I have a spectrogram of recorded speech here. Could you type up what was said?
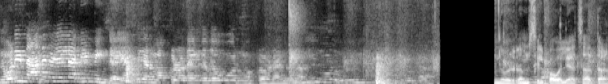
ನೋಡಿ ನಾನು ಹೇಳಿಲ್ಲ ನೀನ್ ಹಿಂಗ. ಯಾರಿಗಾರ ಮಕ್ಕಳು ಹೆಂಗದ ಊರ್ ಮಕ್ಕಳು ಹೆಂಗ ನೋಡ್ರಿ ನಮ್ಮ ಶಿಲ್ಪ ಒಲಿ ಹಚ್ಚಾತಾಳ.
